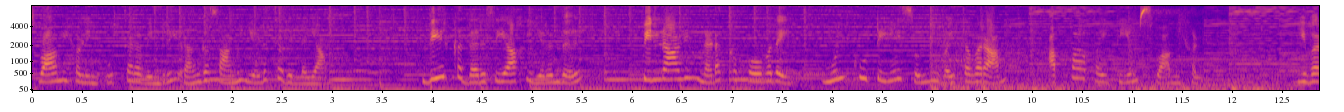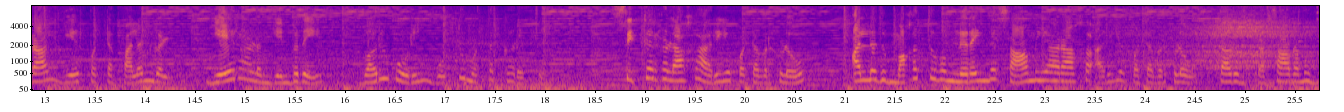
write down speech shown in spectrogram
சுவாமிகளின் உத்தரவின்றி ரங்கசாமி எடுக்கவில்லையாம் தீர்க்க தரிசியாக இருந்து பின்னாளில் நடக்கப் போவதை முன்கூட்டியே சொல்லி வைத்தவராம் அப்பா பைத்தியம் சுவாமிகள். இவரால் ஏற்பட்ட பலன்கள் ஏராளம் என்பதே வருவோரின் ஒட்டுமொத்த கருத்து. சித்தர்களாக அறியப்பட்டவர்களோ அல்லது மகத்துவம் நிறைந்த சாமியாராக அறியப்பட்டவர்களோ தரும் பிரசாதமும்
